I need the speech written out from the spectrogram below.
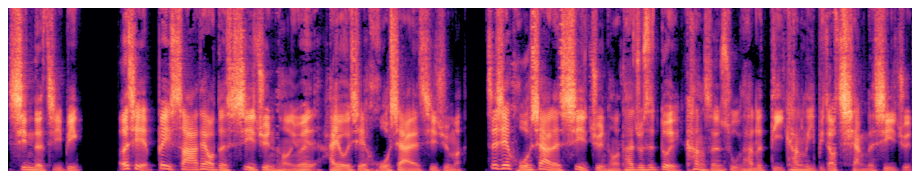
新的疾病。而且被杀掉的细菌哈，因为还有一些活下来的细菌嘛，这些活下来的细菌哈，它就是对抗生素它的抵抗力比较强的细菌。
